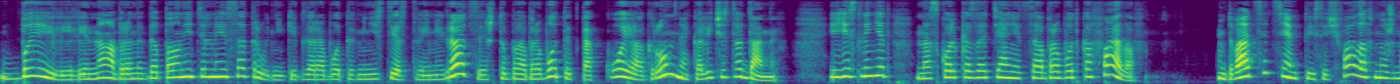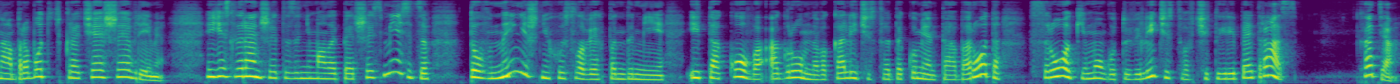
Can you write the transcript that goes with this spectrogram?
Были ли набраны дополнительные сотрудники для работы в Министерстве иммиграции, чтобы обработать такое огромное количество данных? И если нет, насколько затянется обработка файлов? 27 тысяч файлов нужно обработать в кратчайшее время. И если раньше это занимало 5-6 месяцев, то в нынешних условиях пандемии и такого огромного количества документооборота сроки могут увеличиться в 4-5 раз. Хотя,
